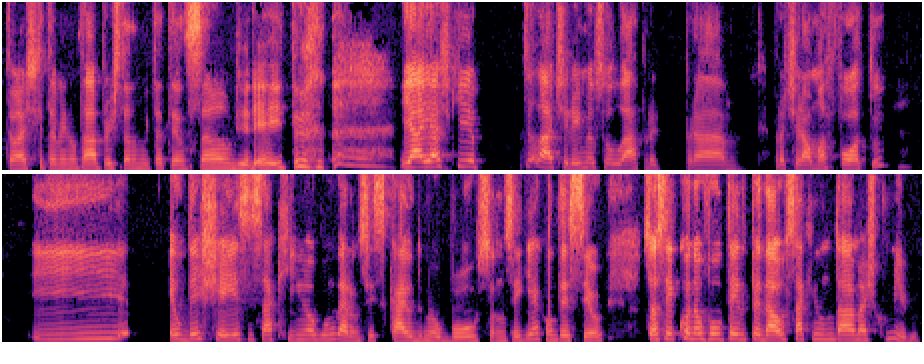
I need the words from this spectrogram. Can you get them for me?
Então acho que também não tava prestando muita atenção direito. E aí acho que, sei lá, tirei meu celular pra, pra, pra tirar uma foto. E eu deixei esse saquinho em algum lugar. Não sei se caiu do meu bolso, não sei o que aconteceu. Só sei que quando eu voltei do pedal, o saquinho não tava mais comigo.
